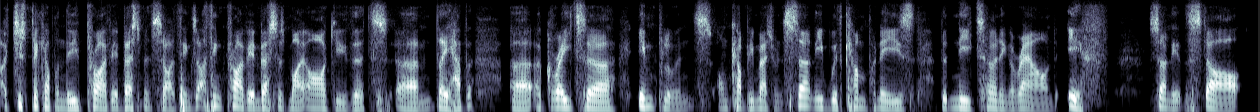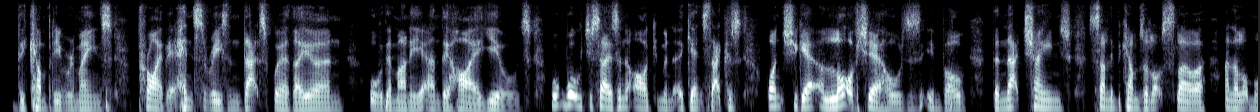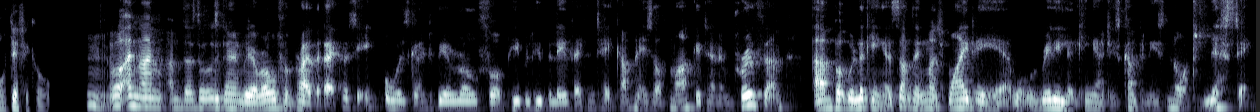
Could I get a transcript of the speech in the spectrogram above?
I just pick up on the private investment side of things. I think private investors might argue that um, they have uh, a greater influence on company management, certainly with companies that need turning around. If certainly at the start the company remains private, hence the reason that's where they earn all their money and their higher yields. What, what would you say is an argument against that? Because once you get a lot of shareholders involved, then that change suddenly becomes a lot slower and a lot more difficult. Mm, well, and I'm, I'm, there's always going to be a role for private equity, always going to be a role for people who believe they can take companies off market and improve them. Um, but we're looking at something much wider here. What we're really looking at is companies not listing,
